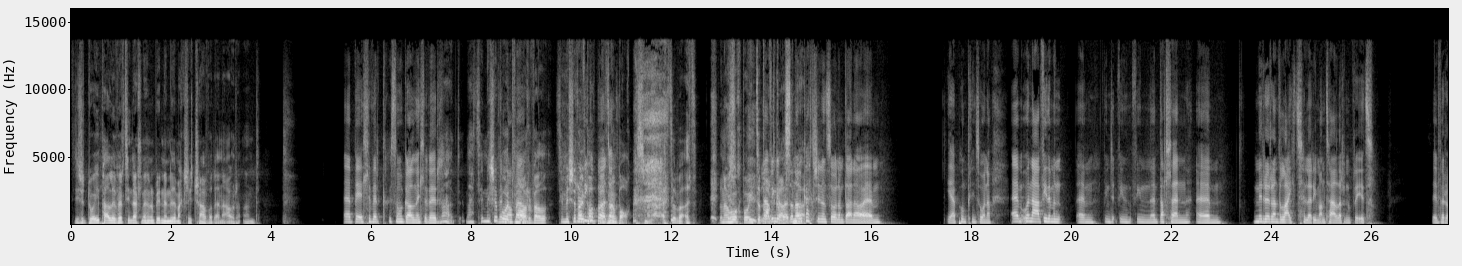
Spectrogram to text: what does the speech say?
ti eisiau dweud pa lyfr ti'n darllen ar hyn o bryd? Nid ddim actually trafod e nawr, ond... Uh, be, llyfr Cresnogol neu llyfr... Na, na ti'n eisiau bod nofel. mor fel... Ti'n eisiau rhoi popeth mewn bocs, ma na. Dyna hoch bwynt y podcast na. Na, fi'n gwybod, ond oedd Catrin yn sôn amdano... Um, yeah, pwnc ni'n sôn am. Um, Wel na, fi ddim yn um, fi'n fi, fi, darllen um, Mirror and the Light Hilary Mantel ar hyn o bryd. Lyfr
